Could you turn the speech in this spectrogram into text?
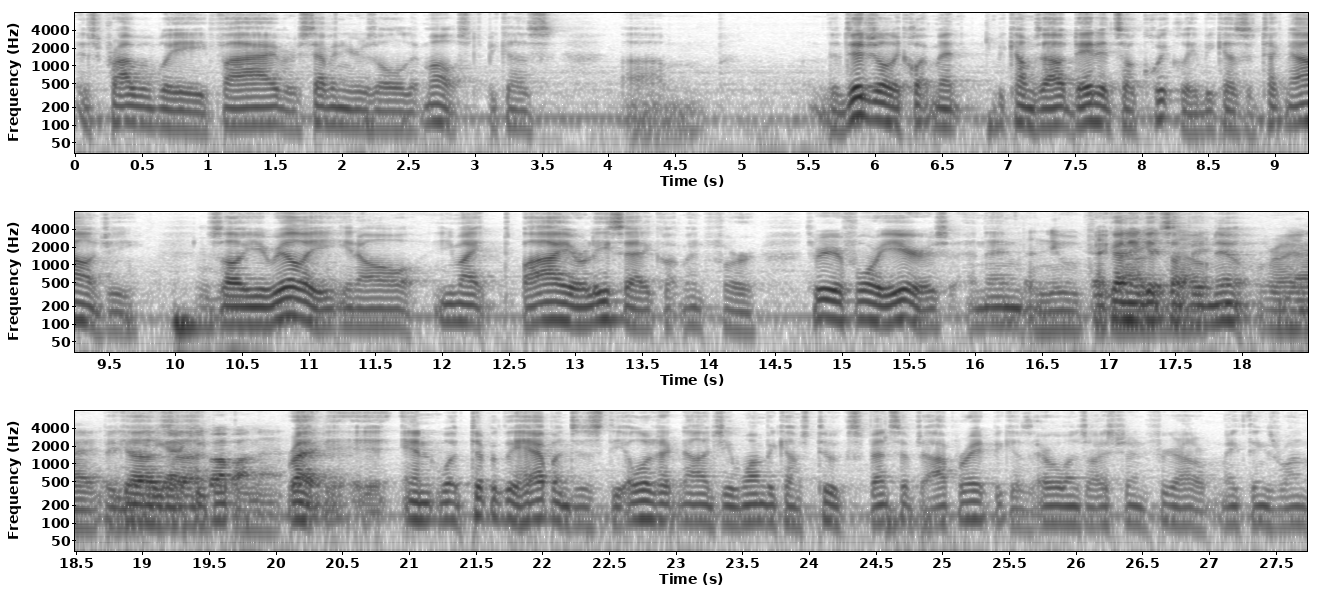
is probably five or seven years old at most because um, the digital equipment becomes outdated so quickly because of technology. So you really, you know, you might buy or lease that equipment for three or four years, and then The new you're going to get something new. Right. Right. Because, you got to uh, keep up on that. Right, and what typically happens is the older technology, one becomes too expensive to operate because everyone's always trying to figure out how to make things run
